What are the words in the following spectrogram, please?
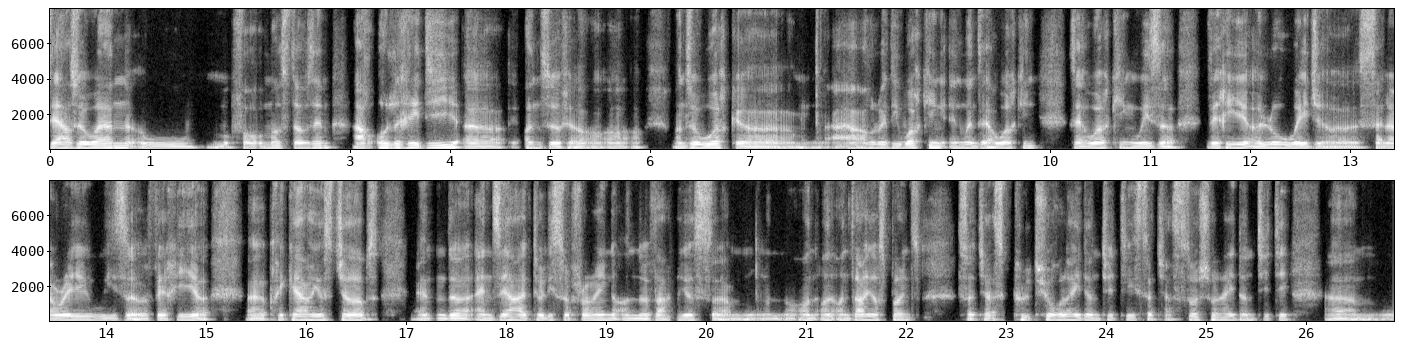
They are the one who, for most of them, are already uh, on the uh, on the work uh, are already working, and when they are working, they are working with a very low wage salary, with very precarious jobs, and and they are actually suffering on various um, on, on on various points such as cultural identity, such as social identity, um,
